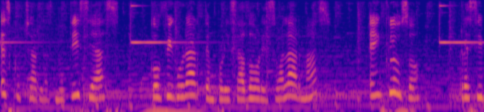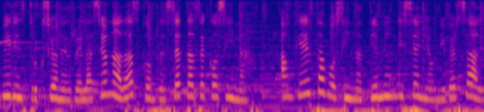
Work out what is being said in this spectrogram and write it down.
escuchar las noticias, configurar temporizadores o alarmas e incluso recibir instrucciones relacionadas con recetas de cocina. Aunque esta bocina tiene un diseño universal,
